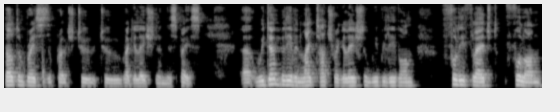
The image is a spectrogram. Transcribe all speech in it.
belt and braces approach to, to regulation in this space. Uh, we don't believe in light touch regulation. We believe on fully fledged, full on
